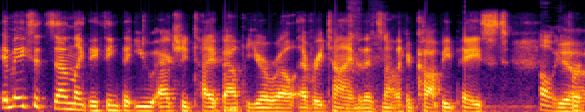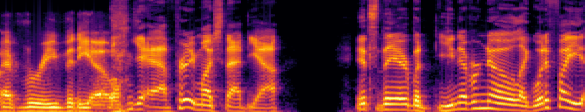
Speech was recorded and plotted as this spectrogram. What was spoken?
it makes it sound like they think that you actually type out the URL every time, and it's not like a copy paste oh yeah, for every video. yeah, pretty much that. Yeah, it's there, but you never know. Like, what if I?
